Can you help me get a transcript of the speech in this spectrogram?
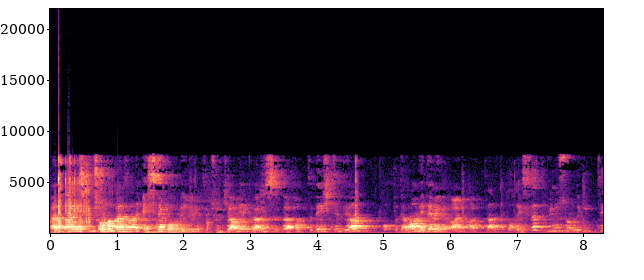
emperyalist güç olmak aynı zamanda esnek olmayı gerektir. Türkiye, Amerika, Mısır'da hattı değiştirdiği an devam edemedi aynı hatta. Dolayısıyla günün sonunda gitti.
